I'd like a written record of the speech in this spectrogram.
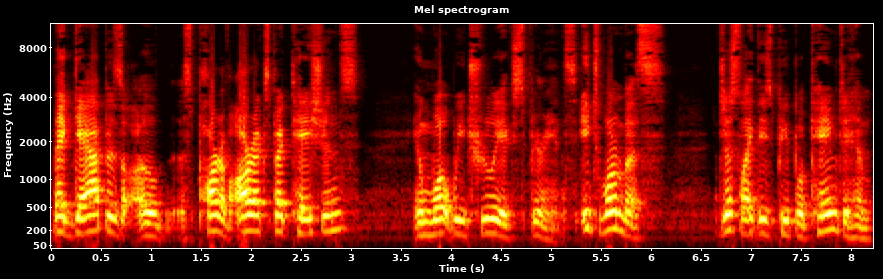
That gap is, uh, is part of our expectations and what we truly experience. Each one of us, just like these people, came to him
